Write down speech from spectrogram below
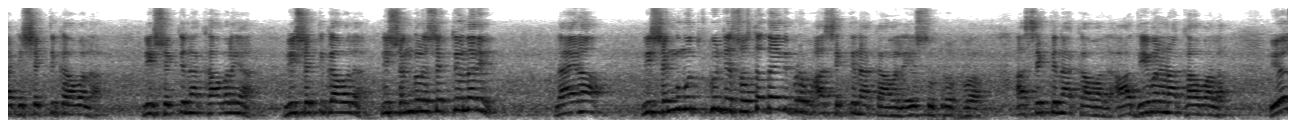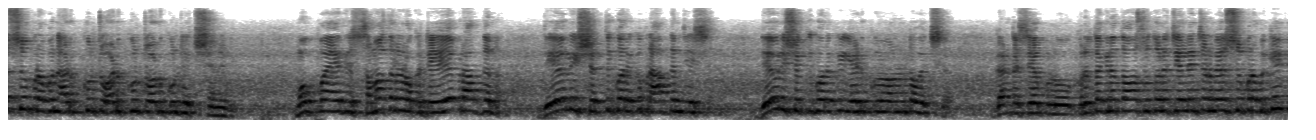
నాకు శక్తి కావాలా? నీ శక్తి నాకు కావాలయా నీ శక్తి కావాలా? నీ శంగుల శక్తి ఉన్నది. నాయనా నీ శంగు ముట్టుకుంటే స్వస్థత అయింది ప్రభు. ఆ శక్తి నాకు కావాలి. యేసు ప్రభు ఆ శక్తి నాకు కావాలి. ఆ దీవెన నాకు కావాలా? యేసు ప్రభుని అడుక్కుంటూ అడుక్కుంటూ అడుక్కుంటూ వచ్చానండి ముప్పై ఐదు సంవత్సరాలు ఒకటే ప్రార్థన. దేవుని శక్తి కొరకు ప్రార్థన చేశాను దేవుని శక్తి కొరకు ఏడుకుంటూ వచ్చాను గంట సేపులు కృతజ్ఞతాసుతులు చెల్లించడం యేసు ప్రభుకి.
